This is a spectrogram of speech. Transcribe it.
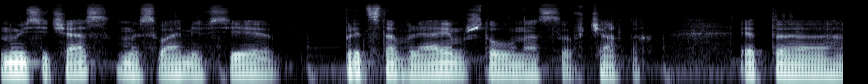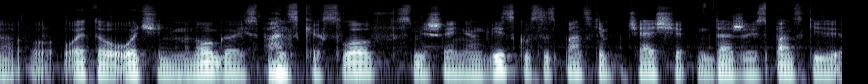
Ну и сейчас мы с вами все представляем, что у нас в чартах. Это, это очень много испанских слов, смешение английского с испанским. Чаще даже испанские,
